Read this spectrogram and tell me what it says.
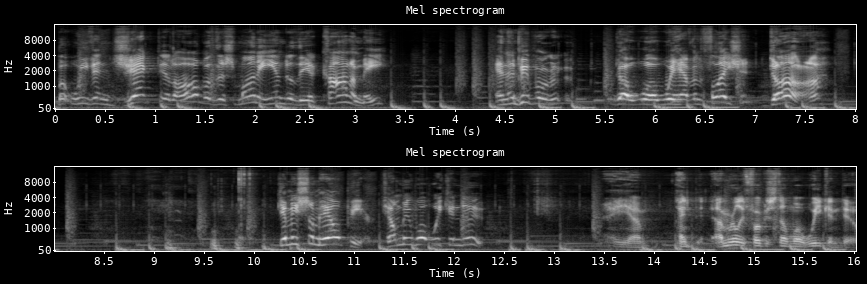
but we've injected all of this money into the economy. And then people go, well, we have inflation. Duh. Give me some help here. Tell me what we can do. Hey, um, I, am really focused on what we can do,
